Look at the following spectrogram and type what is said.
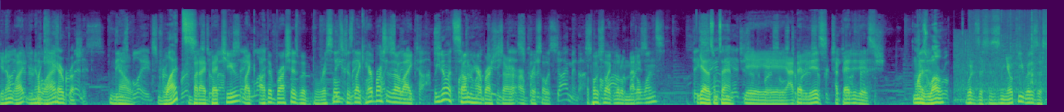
You know what? You know 900 what? brushes Hair brushes. No. blades What? But I bet you, like length. other brushes with bristles, because like hair look brushes are like, tops, well, you know what? Some they're hair brushes are, are bristles, diamond dust, opposed to like little metal abrasive. ones. They Yeah, that's what I'm saying. edges Yeah, yeah, yeah, yeah. I bet it produce a is. I bet it is. finish. Might as well. What is this? Is this gnocchi? What is this?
